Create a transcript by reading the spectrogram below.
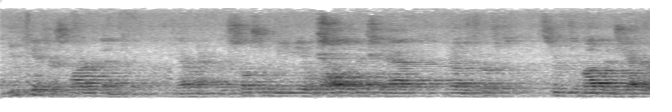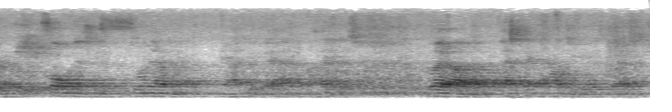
And you kids are smarter than you never met. Your social media, with all the things you have, you know, the first student came up and she had her phone and she was doing that. I'm like, man, I feel bad. I don't know how to do this. But um, that's technology at its best.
